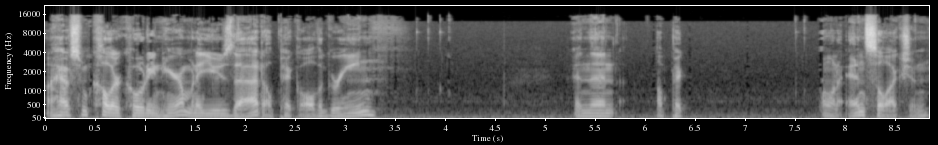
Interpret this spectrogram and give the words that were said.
I have some color coding here. I'm going to use that. I'll pick all the green. And then I'll pick, I want to end selection.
